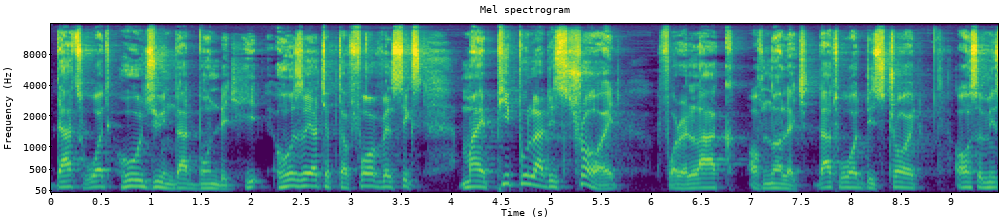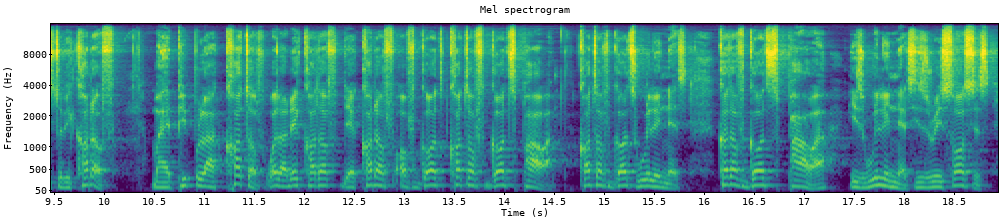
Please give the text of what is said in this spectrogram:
That's what holds you in that bondage. He, Hosea chapter 4, verse 6 My people are destroyed for a lack of knowledge. That word destroyed also means to be cut off. My people are cut off. What are they cut off? They're cut off of God, cut off God's power, cut off God's willingness, cut off God's power, His willingness, His resources,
